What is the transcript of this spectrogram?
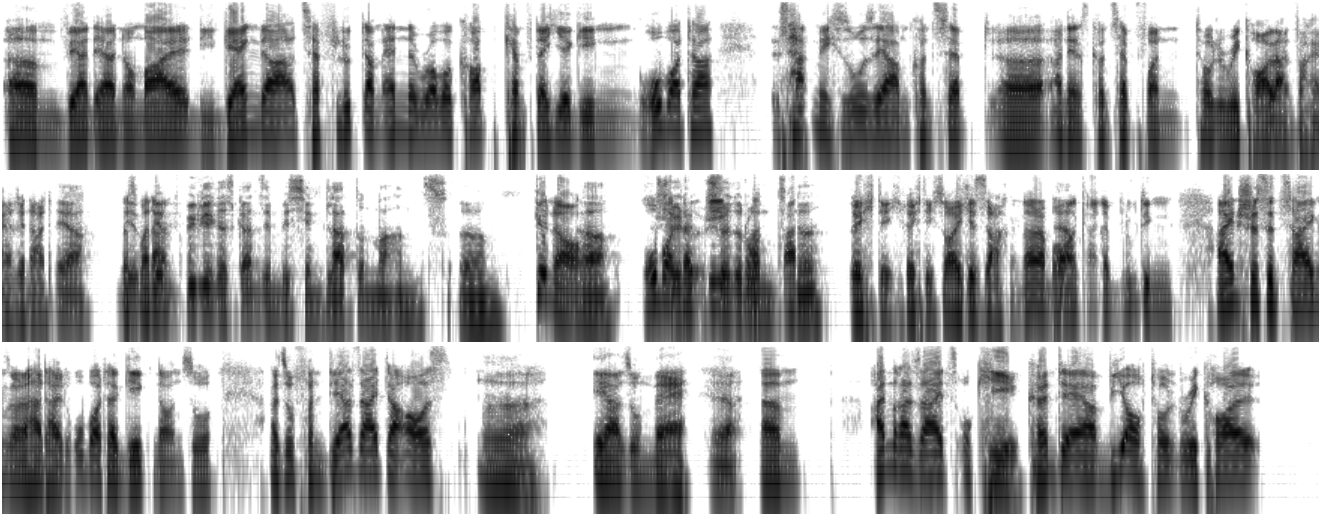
Ähm, während er normal die Gang da zerpflückt am Ende, Robocop, kämpft er hier gegen Roboter. Es hat mich so sehr am Konzept, äh, an das Konzept von Total Recall einfach erinnert. Ja, dass wir, man wir bügeln das Ganze ein bisschen glatt und machen es ähm, genau. Ja, Roboter schön, schön rund. Ne? Richtig, richtig, solche Sachen. Ne? Da braucht ja. man keine blutigen Einschüsse zeigen, sondern hat halt Robotergegner und so. Also von der Seite aus äh, eher so meh. Ja. Ähm, andererseits, okay, könnte er wie auch Total Recall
